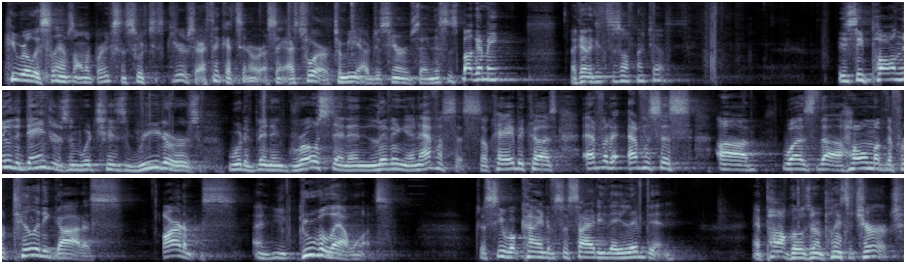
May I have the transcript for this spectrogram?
He really slams on the brakes and switches gears there. I think that's interesting. I swear, to me, I just hear him saying, This is bugging me. I got to get this off my chest. You see, Paul knew the dangers in which his readers would have been engrossed in in living in Ephesus, okay? Because Ephesus uh, was the home of the fertility goddess, Artemis. And you Google that once to see what kind of society they lived in. And Paul goes there and plants a church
